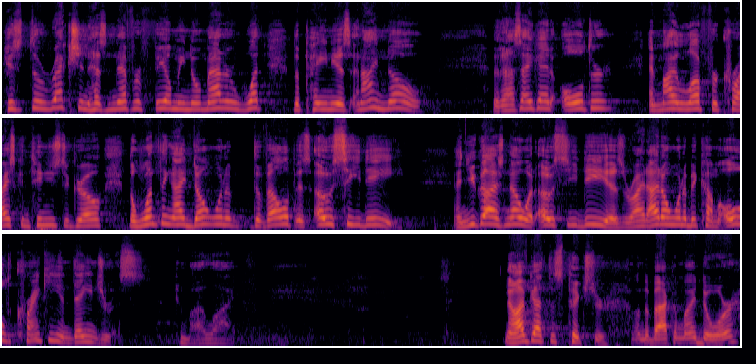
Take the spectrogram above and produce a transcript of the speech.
His direction has never failed me, no matter what the pain is. And I know that as I get older and my love for Christ continues to grow, the one thing I don't want to develop is OCD. And you guys know what OCD is, right? I don't want to become old, cranky, and dangerous in my life. Now, I've got this picture on the back of my door.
